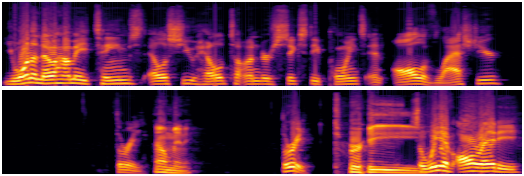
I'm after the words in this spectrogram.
You want to know how many teams LSU held to under 60 points in all of last year? Three. How many? Three. Three. So we have already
